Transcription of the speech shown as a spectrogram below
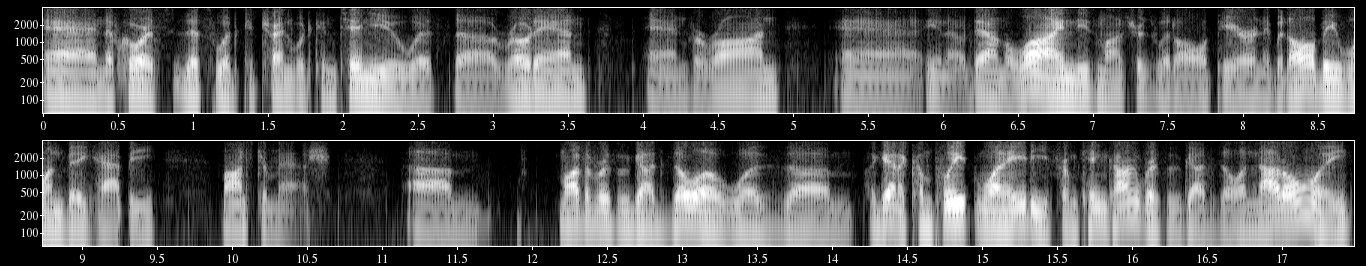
And of course, this would trend would continue with uh, Rodan and Varan, and you know down the line, these monsters would all appear, and it would all be one big happy monster mash. Um, Mothra vs. Godzilla was um, again a complete 180 from King Kong vs. Godzilla. Not only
